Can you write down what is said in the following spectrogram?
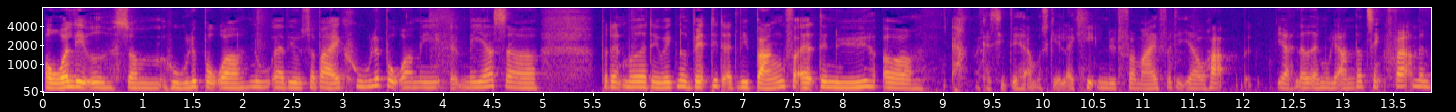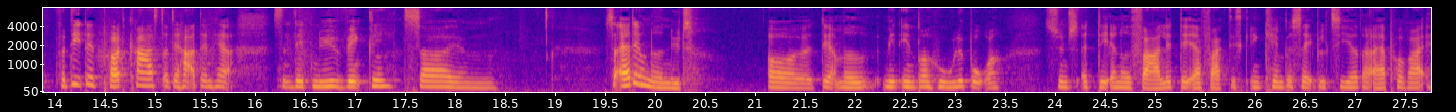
overlevet som huleboere. Nu er vi jo så bare ikke huleboere mere, så på den måde er det jo ikke nødvendigt, at vi er bange for alt det nye. Og ja, man kan sige, at det her er måske heller ikke helt nyt for mig, fordi jeg jo har ja, lavet alle mulige andre ting før, men fordi det er et podcast, og det har den her sådan lidt nye vinkel, så, øhm, så er det jo noget nyt. Og dermed min indre huleboer synes, at det er noget farligt. Det er faktisk en kæmpe sabeltiger, der er på vej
